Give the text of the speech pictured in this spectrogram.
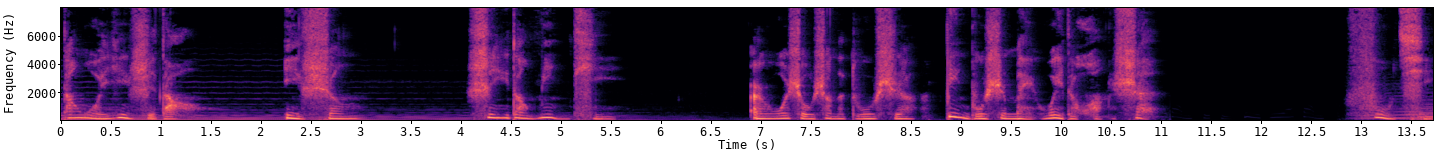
当我意识到一生是一道命题，而我手上的毒蛇并不是美味的黄鳝，父亲，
